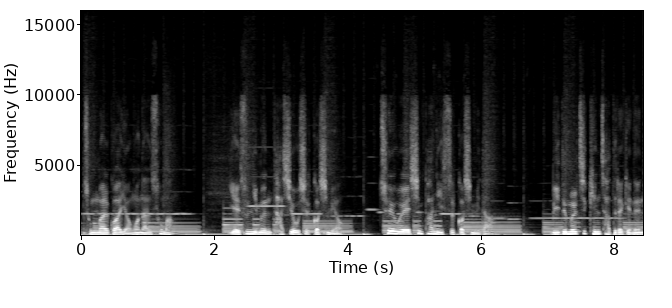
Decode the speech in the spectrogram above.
6. 종말과 영원한 소망. 예수님은 다시 오실 것이며 최후의 심판이 있을 것입니다. 믿음을 지킨 자들에게는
